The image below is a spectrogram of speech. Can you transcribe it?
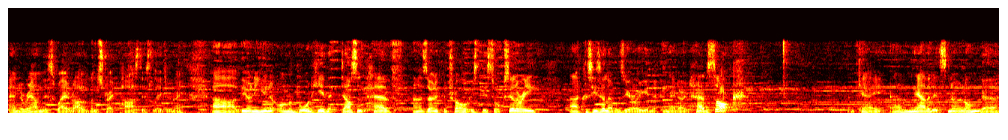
and around this way rather than straight past this legionary. Uh, the only unit on the board here that doesn't have uh, zone of control is this auxiliary, because uh, he's a level 0 unit and they don't have Zoc. Okay, um, now that it's no longer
